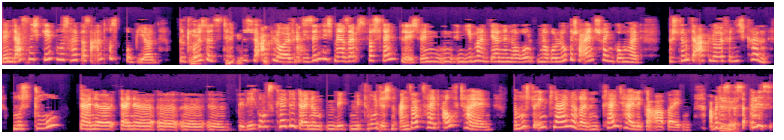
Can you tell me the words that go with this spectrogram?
wenn das nicht geht, muss halt was anderes probieren. Du dröselst technische Abläufe, die sind nicht mehr selbstverständlich. Wenn jemand, der eine neuro neurologische Einschränkung hat, bestimmte Abläufe nicht kann, musst du deine deine äh, äh, Bewegungskette, deinen methodischen Ansatz halt aufteilen. Da musst du in kleineren, kleinteiliger arbeiten. Aber das ja. ist alles,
